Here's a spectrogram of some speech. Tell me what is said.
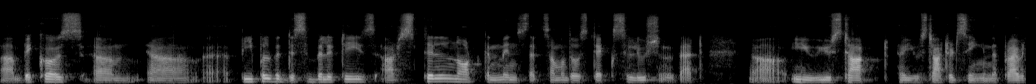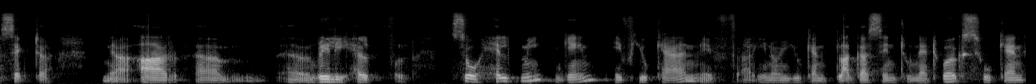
uh, because um, uh, people with disabilities are still not convinced that some of those tech solutions that uh, you, you, start, you started seeing in the private sector uh, are um, uh, really helpful. So help me again, if you can, if uh, you know you can plug us into networks who can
